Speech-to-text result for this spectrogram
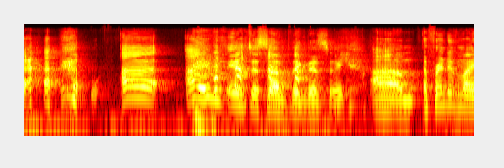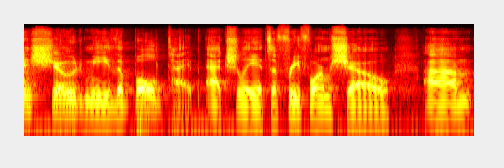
uh, I'm into something this week. Um, a friend of mine showed me the Bold Type. Actually, it's a freeform show. Um,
